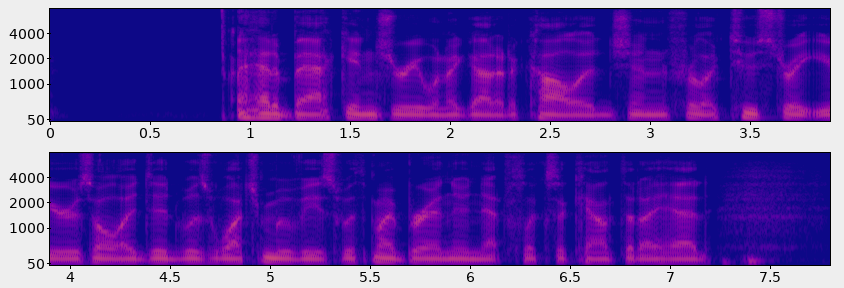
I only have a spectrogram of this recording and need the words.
I had a back injury when I got out of college, and for like two straight years, all I did was watch movies with my brand new Netflix account that I had.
